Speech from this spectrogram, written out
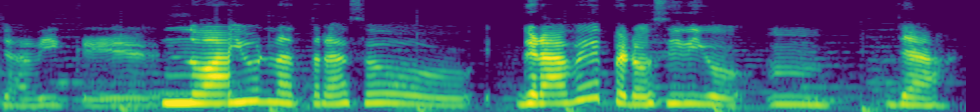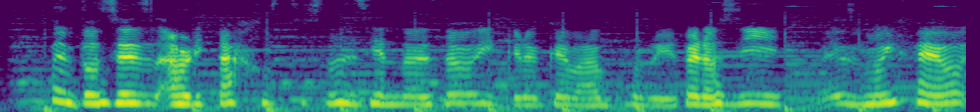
ya vi que no hay un atraso grave, pero sí digo, mm, ya, entonces, ahorita justo estás diciendo eso y creo que va a ocurrir. Pero sí, es muy feo.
